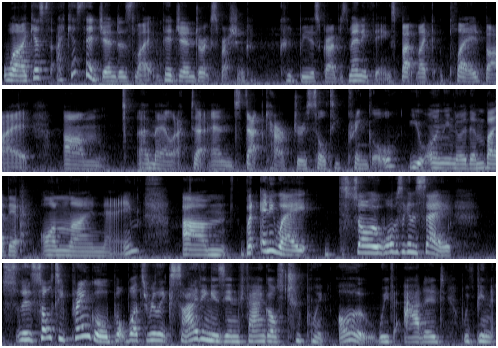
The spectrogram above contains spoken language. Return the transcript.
well, I guess I guess their gender's like their gender expression could could be described as many things, but like played by um, a male actor, and that character is Salty Pringle. You only know them by their online name. Um, but anyway, so what was I going to say? There's Salty Pringle, but what's really exciting is in Fangirls 2.0, we've added, we've been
